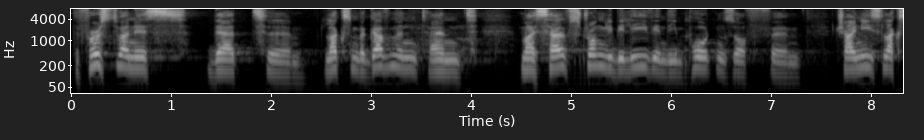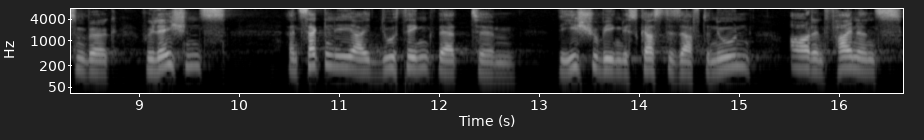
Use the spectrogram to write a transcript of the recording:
The first one is that um, Luxembourg government and myself strongly believe in the importance of um, Chinese-Luxembourg relations. And secondly, I do think that um, the issue being discussed this afternoon, art and finance,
